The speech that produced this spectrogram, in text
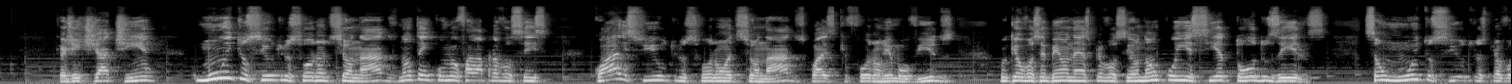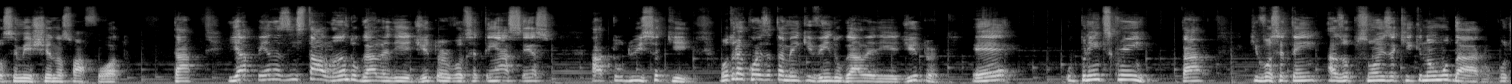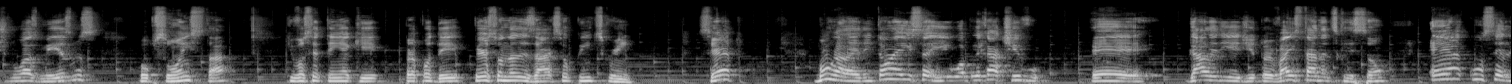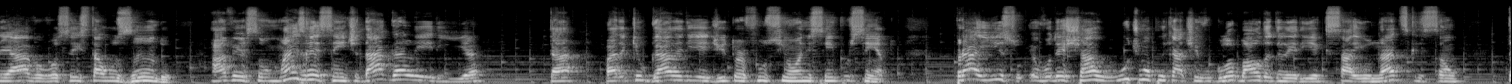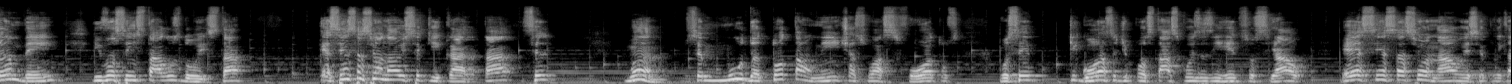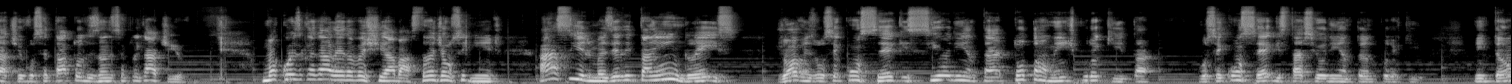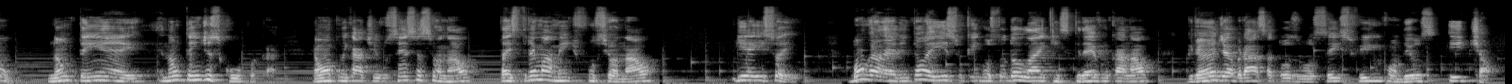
que a gente já tinha. Muitos filtros foram adicionados, não tem como eu falar para vocês quais filtros foram adicionados, quais que foram removidos, porque eu vou ser bem honesto para você, eu não conhecia todos eles. São muitos filtros para você mexer na sua foto, tá? E apenas instalando o Gallery Editor você tem acesso a tudo isso aqui. Outra coisa também que vem do Gallery Editor é o print screen, tá? Que você tem as opções aqui que não mudaram, continuam as mesmas opções, tá? Que você tem aqui para poder personalizar seu print screen, certo? Bom, galera, então é isso aí. O aplicativo é, Gallery Editor vai estar na descrição. É aconselhável você estar usando a versão mais recente da galeria, tá? Para que o Gallery Editor funcione 100%. Para isso, eu vou deixar o último aplicativo global da galeria que saiu na descrição também e você instala os dois, tá? É sensacional isso aqui, cara, tá? Você, mano, você muda totalmente as suas fotos. Você que gosta de postar as coisas em rede social, é sensacional esse aplicativo. Você tá atualizando esse aplicativo. Uma coisa que a galera vai chiar bastante é o seguinte: ah, Ciro, mas ele tá em inglês. Jovens, você consegue se orientar totalmente por aqui, tá? Você consegue estar se orientando por aqui. Então, não tem, não tem desculpa, cara. É um aplicativo sensacional, tá extremamente funcional e é isso aí. Bom, galera, então é isso. Quem gostou, dá o like, inscreve no canal. Grande abraço a todos vocês, fiquem com Deus e tchau.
